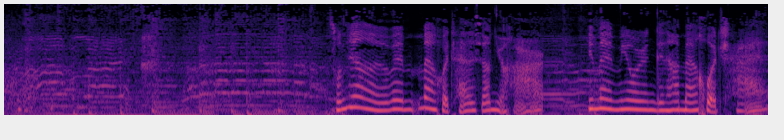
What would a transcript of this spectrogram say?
从前有一位卖火柴的小女孩，因为没有人给她买火柴，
